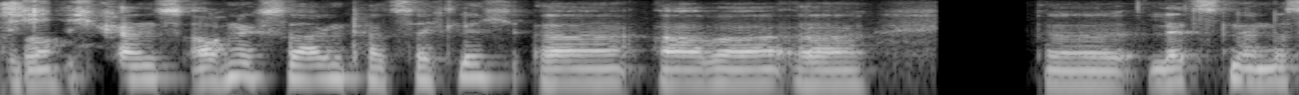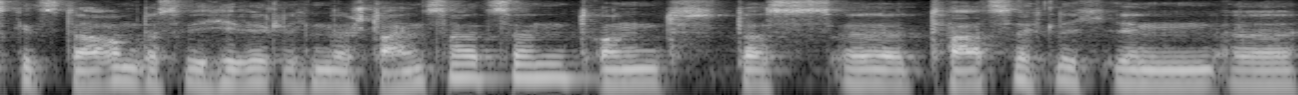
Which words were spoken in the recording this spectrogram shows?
So. Ich, ich kann es auch nicht sagen tatsächlich, äh, aber äh, äh, letzten Endes geht es darum, dass wir hier wirklich in der Steinzeit sind und dass äh, tatsächlich in äh,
